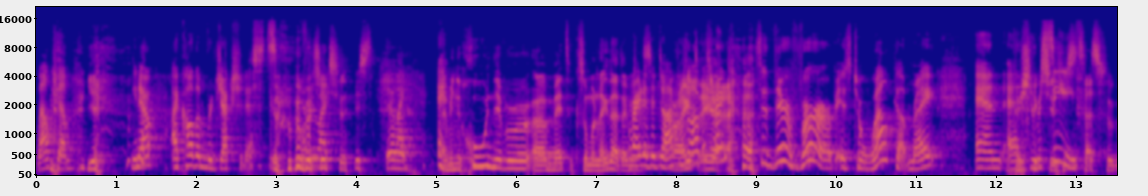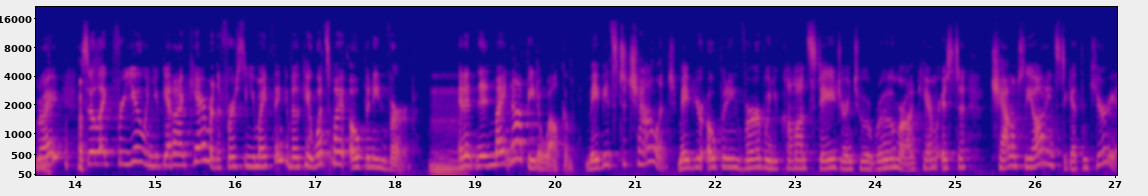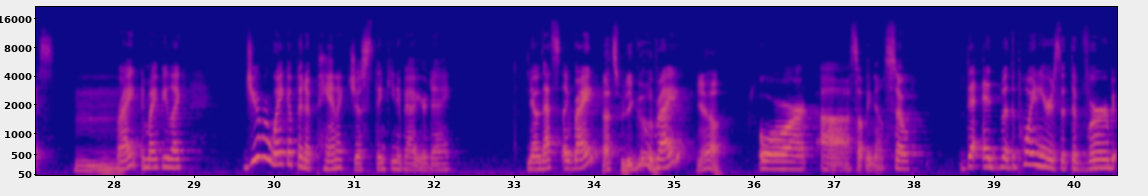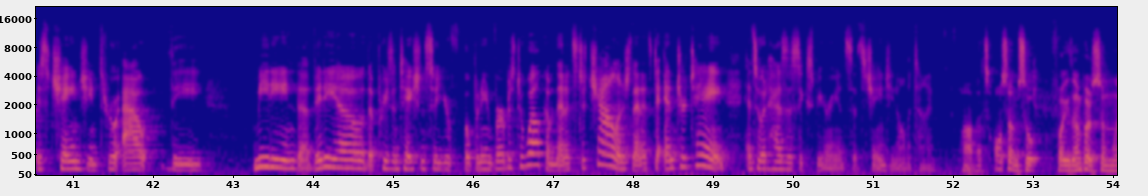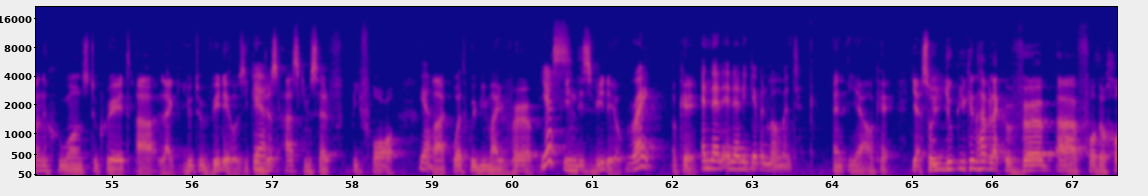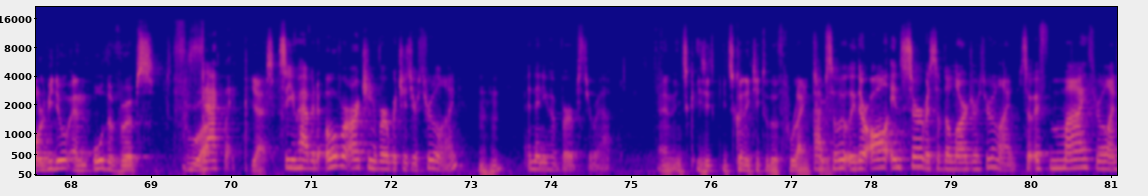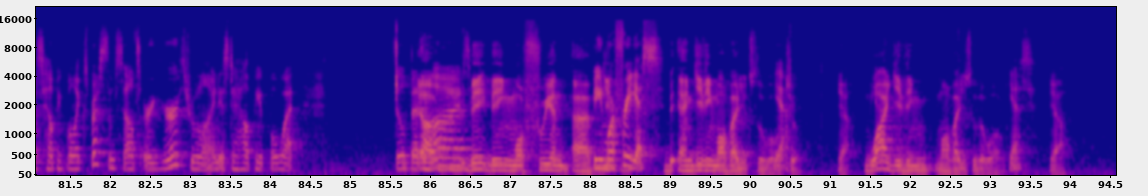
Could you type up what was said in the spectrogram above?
welcome. yeah, You know, I call them rejectionists. rejectionists. they're like- They're like, I mean, who never uh, met someone like that? I mean, right at the doctor's right? office, Yeah. right? So their verb is to welcome, right? And and to receive. that's so good. Right? So like for you, when you get on camera, the first thing you might think of is, okay, what's my opening verb? Mm. And it, it might not be to welcome. Maybe it's to challenge. Maybe your opening verb when you come on stage or into a room or on camera is to challenge the audience to get them curious. Hmm. Right? It might be like, do you ever wake up in a panic just thinking about your day? You know, that's like right? That's pretty good. Right? Yeah. or uh, something else. So, the, and, but the point here is that the verb is changing throughout the meeting, the video, the presentation. So your opening verb is to welcome, then it's to challenge, then it's to entertain, and so it has this experience that's changing all the time. Wow, that's awesome. So, for example, someone who wants to create uh, like YouTube videos, he can Yeah. just ask himself before, Yeah. like, what will be my verb Yes. in this video? Right. Okay. And then in any given moment. And yeah, okay. Yeah, so you, you can have like a verb uh, for the whole video and all the verbs throughout. Exactly. Yes. So you have an overarching verb, which is your through line, Mm-hmm. and then you have verbs throughout. And it's, is it, it's connected to the through line too. Absolutely. They're all in service of the larger through line. So if my through line is to help people express themselves, or your through line is to help people what? Build better Uh, lives. be, being more free and uh, being more free, yes. and giving more value to the world Yeah. too. Yeah. Why giving more value to the world? Yes. Yeah.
